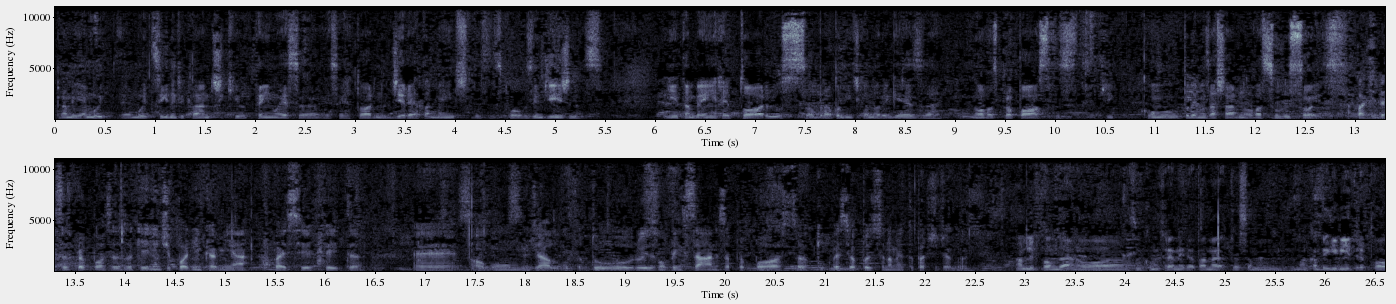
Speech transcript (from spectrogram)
Para mim é muito, é muito significante que eu tenho essa, esse retorno diretamente desses povos indígenas e também retornos sobre a política norueguesa, novas propostas de como podemos achar novas soluções. A partir dessas propostas, o que a gente pode encaminhar? Vai ser feita é, algum diálogo futuro? Eles vão pensar nessa proposta? O que vai ser o posicionamento a partir de agora? Han lurer på om det er noe som kommer frem i løpet av møtet som man kan bygge videre på.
